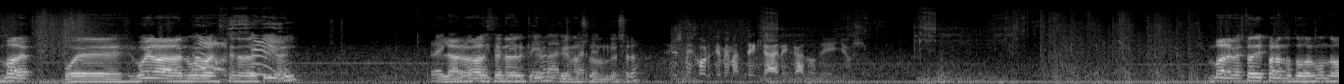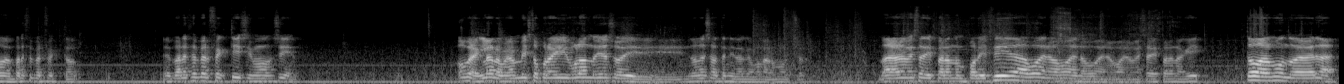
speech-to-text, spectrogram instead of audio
Vale, pues voy a la nueva escena del crimen. La nueva escena del crimen, que no sé dónde crimen. será. Es mejor que me mantenga alejado de ellos. Vale, me está disparando todo el mundo, me parece perfecto. Me parece perfectísimo, sí. Hombre, claro, me han visto por ahí volando y eso y, y no les ha tenido que molar mucho. Vale, ahora me está disparando un policía. Bueno, bueno, bueno, bueno, me está disparando aquí. Todo el mundo, de verdad.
